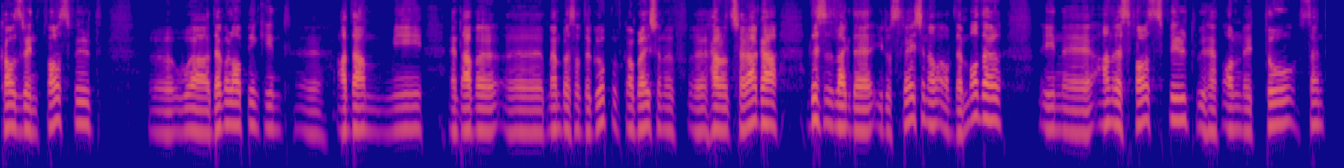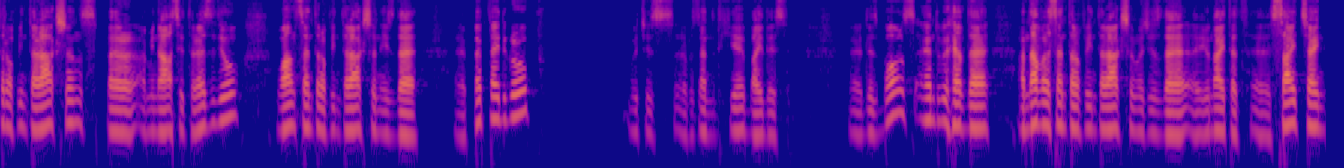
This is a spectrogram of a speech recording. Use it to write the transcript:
coarse-grained force field uh, we are developing it, uh, Adam, me, and other uh, members of the group with collaboration with Harold Scheraga. This is like the illustration of, of the model. In uh, UNRES force field, we have only two center of interactions per amino acid residue. One center of interaction is the peptide group, which is represented here by this uh, these balls, and we have the another center of interaction, which is the uh, united uh, side chain,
